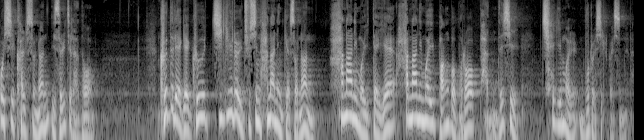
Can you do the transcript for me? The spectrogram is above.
호식할 수는 있을지라도 그들에게 그 직위를 주신 하나님께서는 하나님의 때에 하나님의 방법으로 반드시 책임을 물으실 것입니다.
